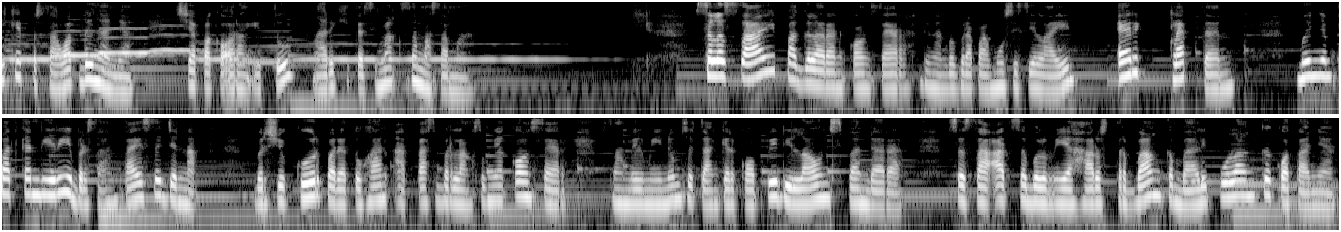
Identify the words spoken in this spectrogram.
tiket pesawat dengannya. Siapakah orang itu? Mari kita simak sama-sama. Selesai pagelaran konser dengan beberapa musisi lain, Eric Clapton menyempatkan diri bersantai sejenak, bersyukur pada Tuhan atas berlangsungnya konser sambil minum secangkir kopi di lounge bandara. Sesaat sebelum ia harus terbang kembali pulang ke kotanya.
